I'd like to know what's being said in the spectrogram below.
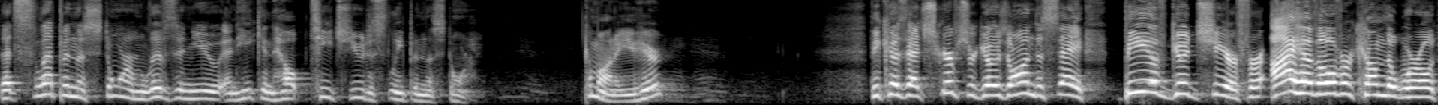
that slept in the storm lives in you and he can help teach you to sleep in the storm. Come on, are you here? Because that scripture goes on to say be of good cheer, for I have overcome the world,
